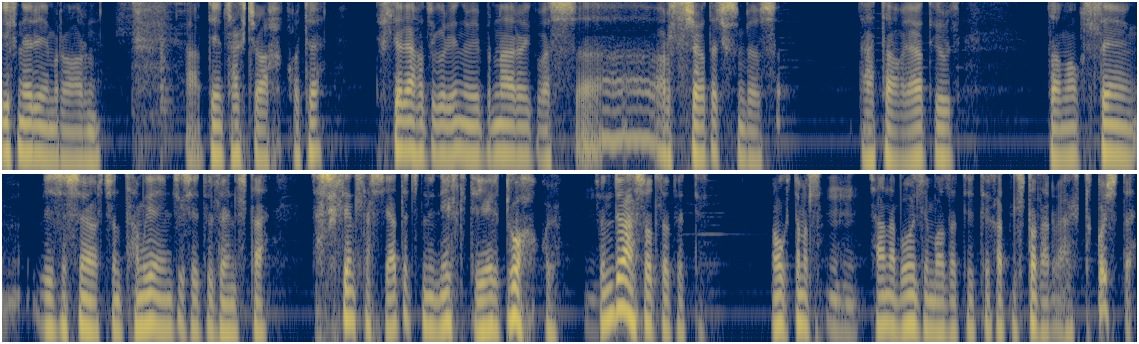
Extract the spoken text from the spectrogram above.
их нарийн юм руу орно. А тийм цагч байхгүй тий. Тэгэхээр яг зүгээр энэ вебинарыг бас оролцож байгаадаа ч гэсэн би бас таатаа яг гэвэл одоо Монголын бизнесийн орчинд хамгийн эмзэг сэдвүүл байна л та. Засаглалын талаарч ядаж нээлттэй ярьдгүй байхгүй юу. Зөндөө асуудлууд байдаг нуугдмал цаана бөөл юм болоод идэх гадналтал харагдахгүй шүү дээ.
